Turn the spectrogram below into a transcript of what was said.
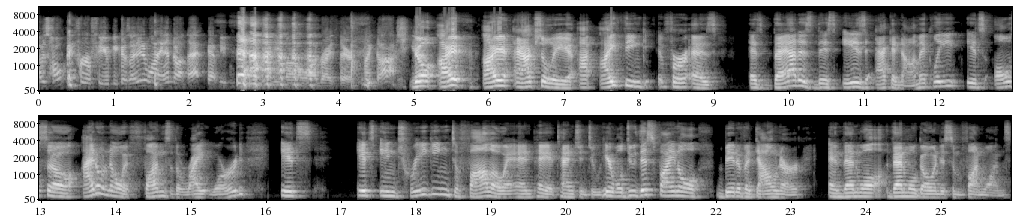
I, was hoping for a few because I didn't want to end on that heavy, heavy monologue right there. My gosh. Yeah. No, I I actually I I think for as as bad as this is economically, it's also I don't know if fun's the right word. It's it's intriguing to follow and pay attention to. Here, we'll do this final bit of a downer and then we'll then we'll go into some fun ones.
